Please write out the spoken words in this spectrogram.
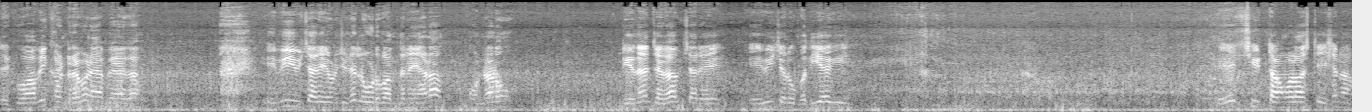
ਦੇਖੋ ਆ ਵੀ ਖੰਡਰ ਬਣਿਆ ਪਿਆ ਹੈਗਾ। ਇਹ ਵੀ ਵਿਚਾਰੇ ਹੁਣ ਜਿਹੜੇ ਲੋੜਵੰਦ ਨੇ, ਹਨਾ, ਉਹਨਾਂ ਨੂੰ ਦੇ ਦੇਣ ਜਗ੍ਹਾ ਵਿਚਾਰੇ। ਇਹ ਵੀ ਚਲੋ ਵਧੀਆ ਹੈਗੀ। ਸੀਟਾਂ ਵਾਲਾ ਸਟੇਸ਼ਨ ਆ।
